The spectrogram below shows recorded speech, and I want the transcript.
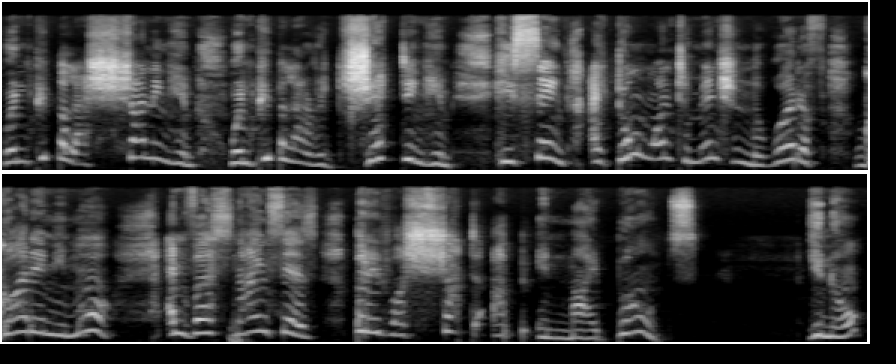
when people are shunning him, when people are rejecting him, he's saying, I don't want to mention the word of God anymore. And verse 9 says, But it was shut up in my bones. You know?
